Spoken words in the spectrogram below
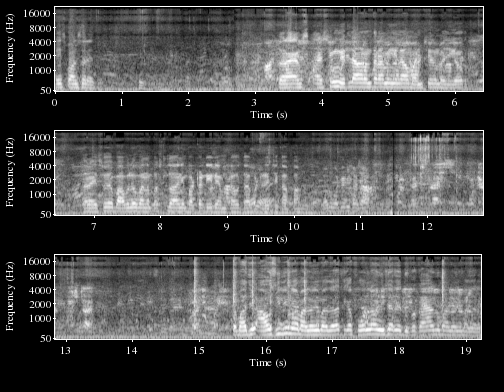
हे स्पॉन्सर आहेत. तर आईस्क्रीम घेतल्यानंतर आम्ही गेलो मंचुरियन भजी घेऊ तर ऐसो बाबलो बसलो आणि बटाटे रेमटा होता बटाट्याचे कापा. खाता तर माझी आव दिली नाही मालवणी बाजारात तिका फोन लावून विचारते तुका काय आणू मालवणी बाजारात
